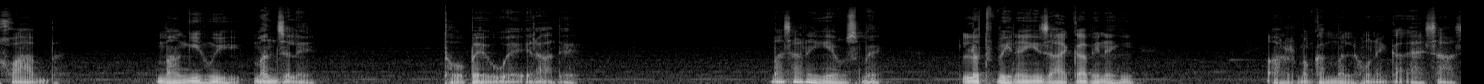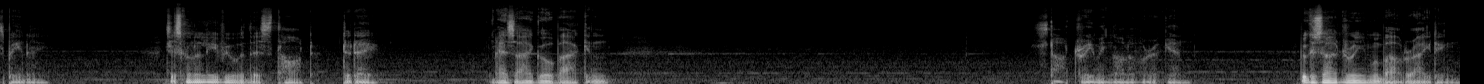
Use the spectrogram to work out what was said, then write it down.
ख्वाब, मांगी हुई मंजिलें, थोपे हुए इरादे। मज़ा नहीं है उसमें, लुत्फ भी नहीं, जायका भी नहीं, और मुकम्मल होने का एहसास भी नहीं। जिसको न leave you with this thought today as I go back in start dreaming all over again Because I dream about writing,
